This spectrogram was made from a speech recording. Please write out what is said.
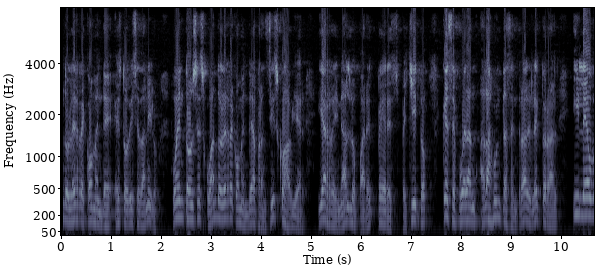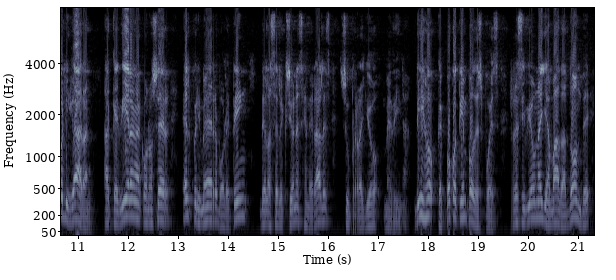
cuando le recomendé, esto dice Danilo, fue entonces cuando le recomendé a Francisco Javier y a Reinaldo Pared Pérez Pechito que se fueran a la Junta Central Electoral y le obligaran a que dieran a conocer el primer boletín de las elecciones generales, subrayó Medina. Dijo que poco tiempo después recibió una llamada donde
